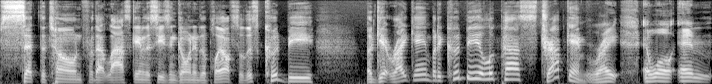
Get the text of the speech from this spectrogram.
set the tone for that last game of the season going into the playoffs. So this could be a get right game, but it could be a look past trap game. Right. And well, and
